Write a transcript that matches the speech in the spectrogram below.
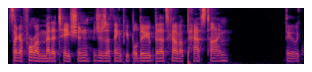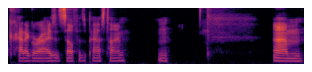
it's like a form of meditation, which is a thing people do, but that's kind of a pastime. They would categorize itself as a pastime. Hmm. Um,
